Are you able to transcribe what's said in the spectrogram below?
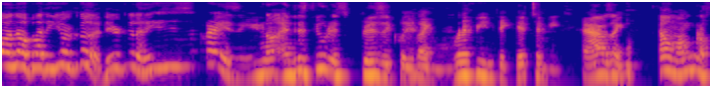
"Oh no, buddy, you're good. You're good. He's crazy, you know." And this dude is physically like ripping to get to me, and I was like, "Tell him I'm gonna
